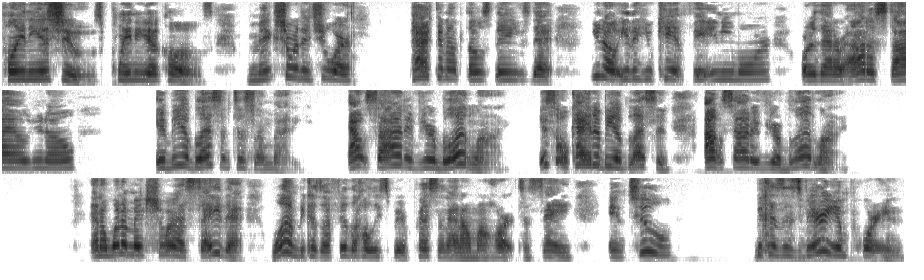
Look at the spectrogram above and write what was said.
plenty of shoes, plenty of clothes. Make sure that you are packing up those things that, you know, either you can't fit anymore or that are out of style, you know. It'd be a blessing to somebody outside of your bloodline. It's okay to be a blessing outside of your bloodline. And I want to make sure I say that. One, because I feel the Holy Spirit pressing that on my heart to say. And two, because it's very important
